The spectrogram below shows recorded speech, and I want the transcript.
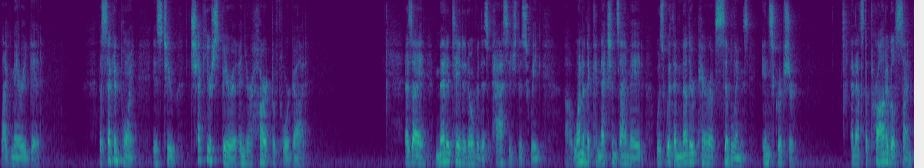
like Mary did. The second point is to check your spirit and your heart before God. As I meditated over this passage this week, uh, one of the connections I made was with another pair of siblings in Scripture, and that's the prodigal son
